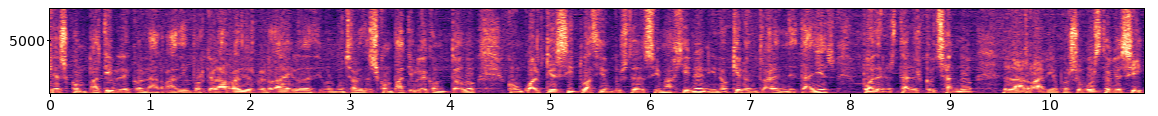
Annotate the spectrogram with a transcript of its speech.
que es compatible con la radio, porque la radio es verdad, y lo decimos muchas veces, es compatible con todo, con cualquier situación que ustedes se imaginen, y no quiero entrar en detalles, pueden estar escuchando la radio, por supuesto que sí.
